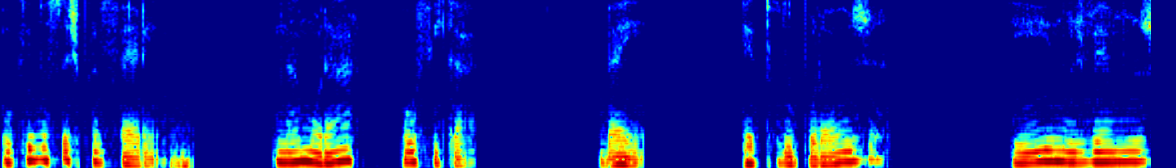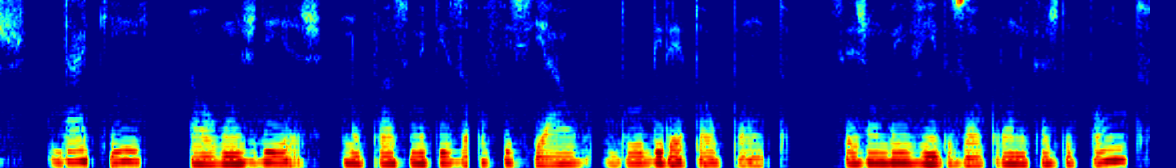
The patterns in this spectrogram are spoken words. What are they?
o que vocês preferem? Namorar ou ficar? Bem, é tudo por hoje e nos vemos daqui alguns dias no próximo episódio oficial do Direto ao Ponto. Sejam bem-vindos ao Crônicas do Ponto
